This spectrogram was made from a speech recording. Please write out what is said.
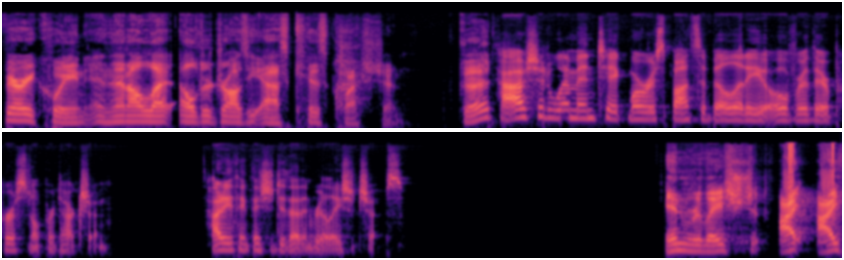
Fairy Queen, and then I'll let Elder Drazi ask his question. Good. How should women take more responsibility over their personal protection? How do you think they should do that in relationships? in relationship i i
